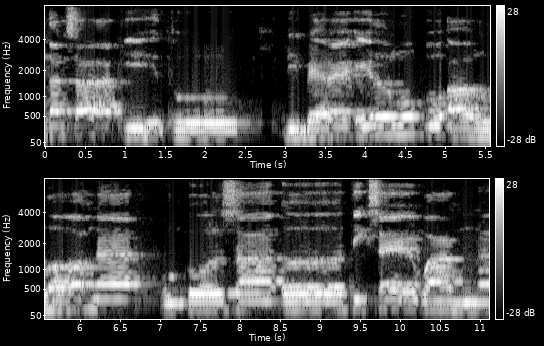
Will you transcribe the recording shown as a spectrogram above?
ngan sakitu dibere ilmu ku Allah na Ungkul saetik sewangna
